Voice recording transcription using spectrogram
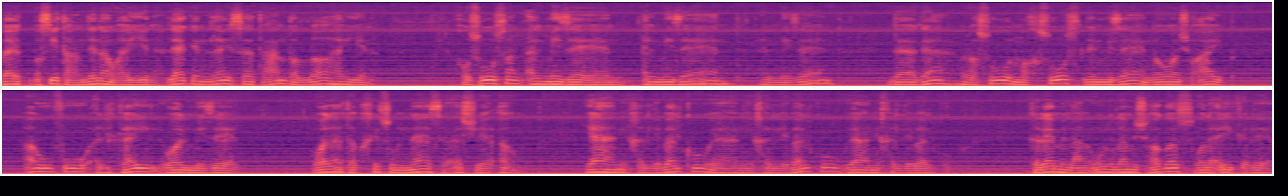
بقت بسيطة عندنا وهينة لكن ليست عند الله هينة. خصوصا الميزان الميزان الميزان. ده جه رسول مخصوص للميزان اللي هو شعيب. أوفوا الكيل والميزان ولا تبخسوا الناس أشياءهم. يعني خلي بالكوا يعني خلي بالكوا يعني خلي بالكوا. الكلام اللي هنقوله ده مش هجس ولا أي كلام.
